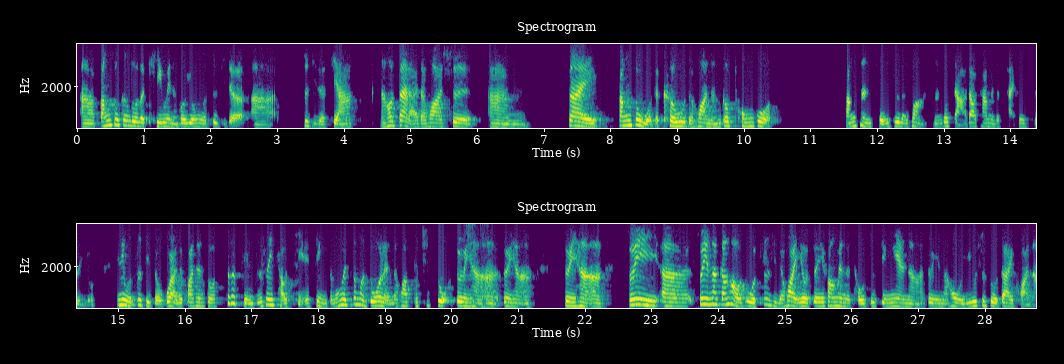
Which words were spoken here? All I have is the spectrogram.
啊，帮助更多的 K 位能够拥有自己的啊自己的家，然后再来的话是嗯，在帮助我的客户的话，能够通过房产投资的话，能够达到他们的财富自由。因为我自己走过来就发现说，这个简直是一条捷径，怎么会这么多人的话不去做？对呀，啊，对呀，啊，对呀，啊，所以呃，所以那刚好我自己的话也有这一方面的投资经验呐，对，然后我又是做贷款啊，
